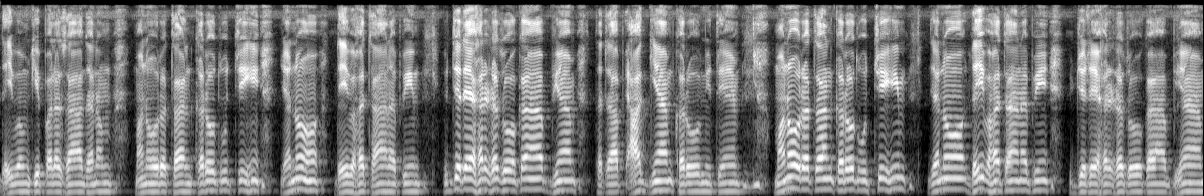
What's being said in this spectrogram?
दैवं हि फलसाधनं मनोरथान् करोतुच्चिः जनो दैवहतानपि युज्यते हर्षशोकाभ्यां तथापि आज्ञां करोमि ते। मनोरथान् करोतु उच्चिः जनो दैवहतानपि युज्यते हर्षशोकाभ्यां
